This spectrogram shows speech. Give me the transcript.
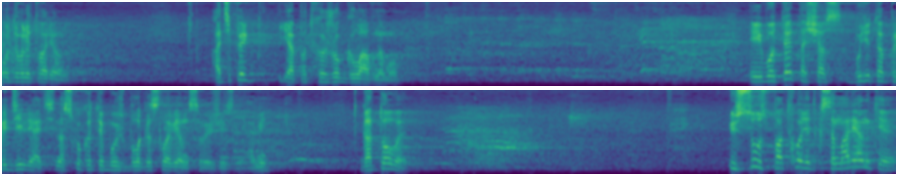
Удовлетворен. А теперь я подхожу к главному. И вот это сейчас будет определять, насколько ты будешь благословен в своей жизни. Аминь. Готовы? Иисус подходит к самарянке,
